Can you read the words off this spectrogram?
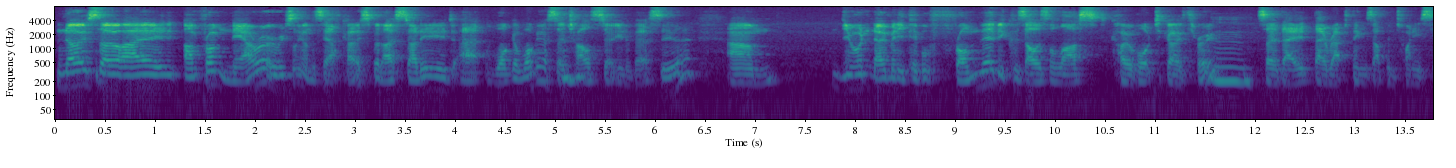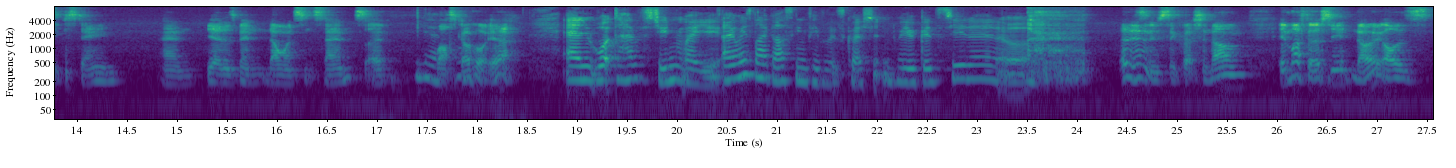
No, so I I'm from Nowra originally on the south coast, but I studied at Wagga Wagga, so Charles Sturt University there. Um, you wouldn't know many people from there because I was the last cohort to go through. So they they wrapped things up in 2016, and yeah, there's been no one since then. So Yeah, last cool. cohort, yeah. And what type of student were you? I always like asking people this question. Were you a good student or? That is an interesting question. Um, in my first year, no, I was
